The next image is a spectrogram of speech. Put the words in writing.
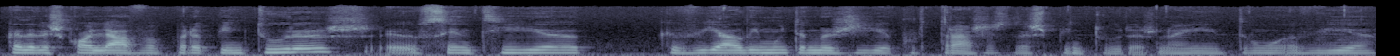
cada vez que olhava para pinturas, eu sentia que havia ali muita magia por trás das pinturas, não é? Então havia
